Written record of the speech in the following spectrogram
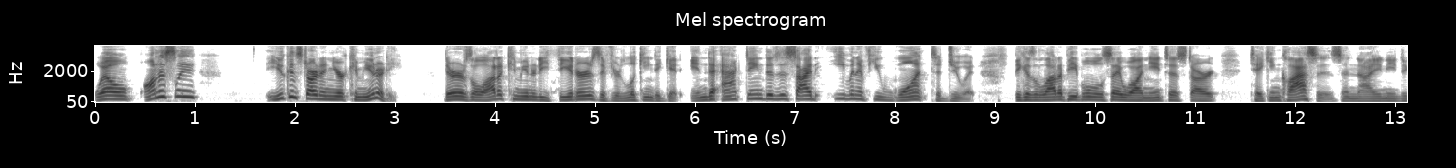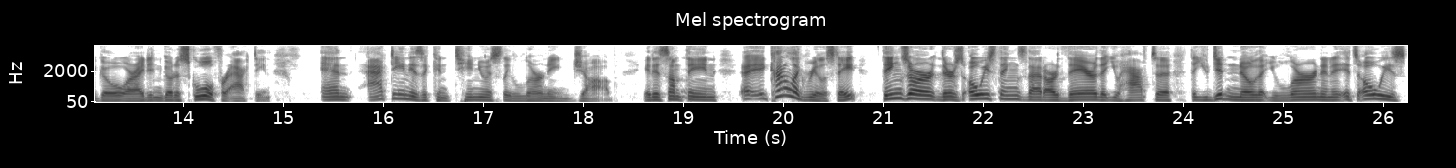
Well, honestly, you can start in your community. There's a lot of community theaters if you're looking to get into acting to decide even if you want to do it because a lot of people will say well i need to start taking classes and i need to go or i didn't go to school for acting. And acting is a continuously learning job. It is something it, eh, kind of like real estate. Things are there's always things that are there that you have to that you didn't know that you learn and it's always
